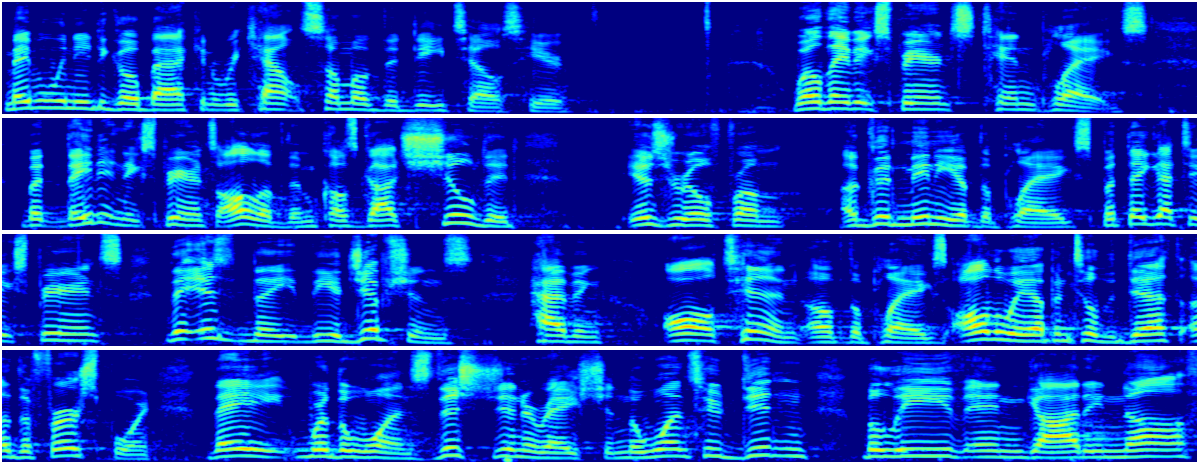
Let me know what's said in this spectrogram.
Maybe we need to go back and recount some of the details here. Well, they've experienced 10 plagues, but they didn't experience all of them because God shielded Israel from a good many of the plagues, but they got to experience the, the, the Egyptians having all 10 of the plagues, all the way up until the death of the firstborn. They were the ones, this generation, the ones who didn't believe in God enough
